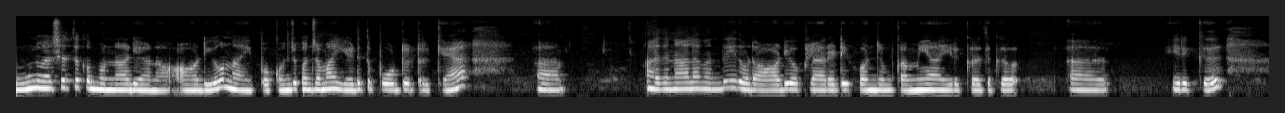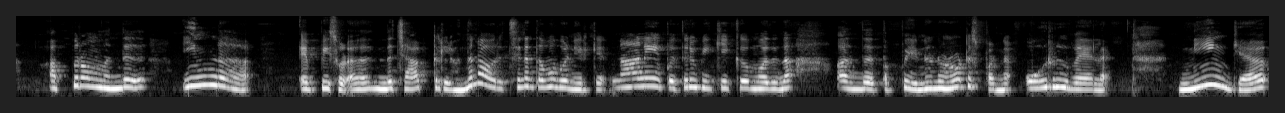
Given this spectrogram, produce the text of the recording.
மூணு வருஷத்துக்கு முன்னாடியான ஆடியோ நான் இப்போ கொஞ்சம் கொஞ்சமாக எடுத்து போட்டுட்ருக்கேன். அதனால் வந்து இதோடய ஆடியோ கிளாரிட்டி கொஞ்சம் கம்மியாக இருக்கிறதுக்கு இருக்குது அப்புறம் வந்து இந்த எபிசோட் அதாவது இந்த சாப்டரில் வந்து நான் ஒரு சின்ன தப்பு பண்ணியிருக்கேன் நானே இப்போ திருப்பி கேட்கும்போது தான் அந்த தப்பு என்னென்னு நோட்டீஸ் பண்ணேன். ஒரு வேளை. நீங்கள்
